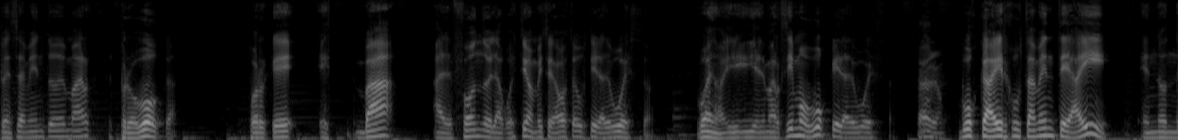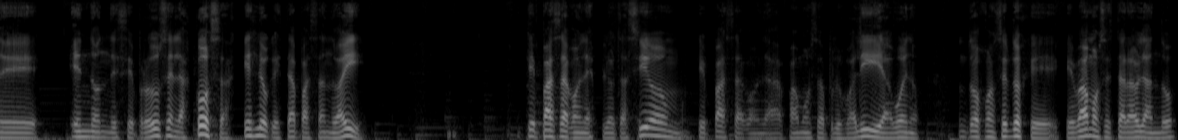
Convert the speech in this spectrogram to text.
pensamiento de Marx provoca, porque va al fondo de la cuestión, viste que a vos te gusta ir al hueso. Bueno, y, y el marxismo busca ir al hueso. Claro. Busca ir justamente ahí, en donde, en donde se producen las cosas. ¿Qué es lo que está pasando ahí? Qué pasa con la explotación, qué pasa con la famosa plusvalía, bueno, son todos conceptos que, vamos a estar hablando.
